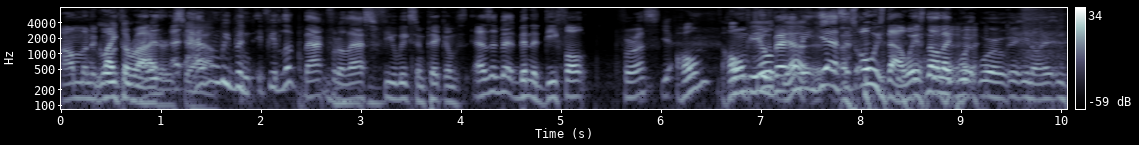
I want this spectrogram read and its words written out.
I'm going to go Like with the Riders. Riders, yeah. Haven't we been? If you look back for the last few weeks in pick'ems, hasn't it been the default for us? Yeah, home home, field. advantage. I mean, yes, it's always that way. It's not like we're, we're you know in,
